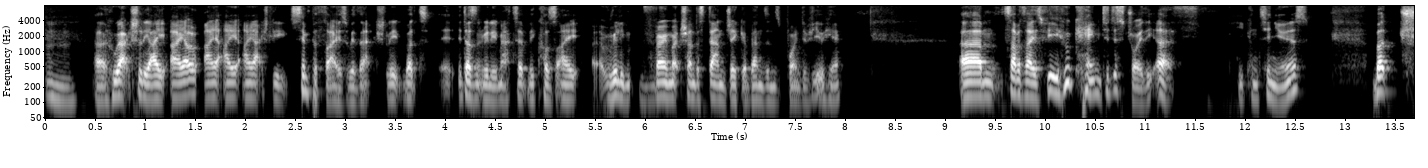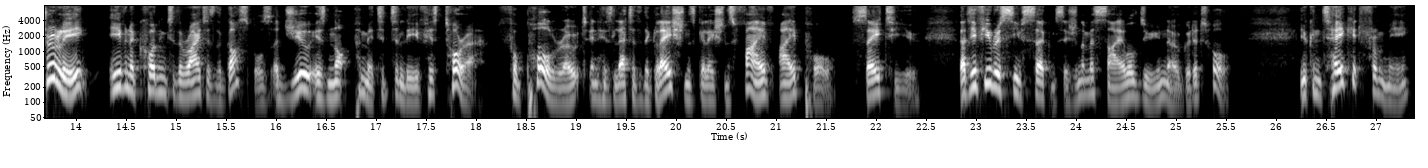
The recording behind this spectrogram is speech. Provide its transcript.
Mm-hmm. uh, who actually I, I I I actually sympathize with actually, but it doesn't really matter because I really very much understand Jacob Emden's point of view here. Um, Sabbatai Tzvi, who came to destroy the earth. He continues, but truly, even according to the writers of the Gospels, a Jew is not permitted to leave his Torah. For Paul wrote in his letter to the Galatians, Galatians 5, I, Paul, say to you that if you receive circumcision, the Messiah will do you no good at all. You can take it from me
